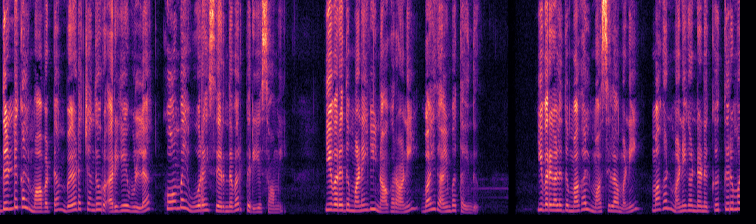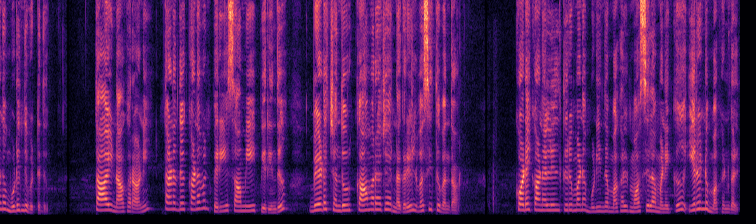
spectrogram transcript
திண்டுக்கல் மாவட்டம் வேடச்சந்தூர் அருகே உள்ள கோம்பை ஊரை சேர்ந்தவர் பெரியசாமி. இவரது மனைவி நாகராணி வயது ஐம்பத்தைந்து. இவர்களது மகள் மாசிலாமணி மகன் மணிகண்டனுக்கு திருமணம் முடிந்துவிட்டது. தாய் நாகராணி தனது கணவன் பெரியசாமியை பிரிந்து வேடச்சந்தூர் காமராஜர் நகரில் வசித்து வந்தார். கொடைக்கானலில் திருமணம் முடிந்த மகள் மாசிலாமணிக்கு இரண்டு மகன்கள்.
